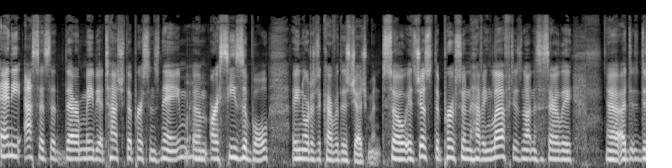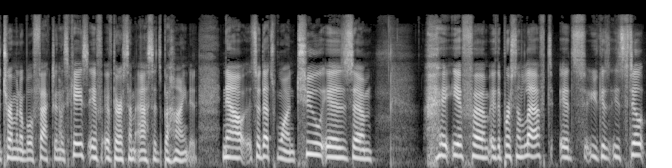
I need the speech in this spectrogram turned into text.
any assets that there may be attached to the person's name um, are seizable in order to cover this judgment. So it's just the person having left is not necessarily uh, a d- determinable fact in this case if, if there are some assets behind it. Now, so that's one. Two is um, if um, if the person left, it's you can, it still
